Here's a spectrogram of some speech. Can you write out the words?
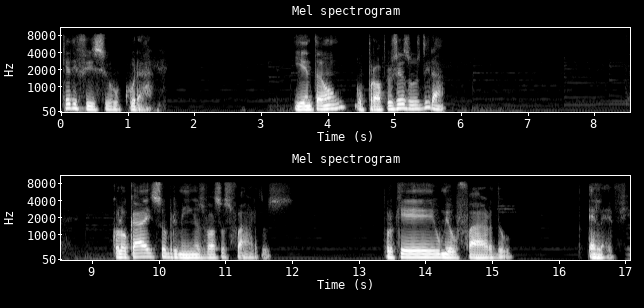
que é difícil curar. E então o próprio Jesus dirá: Colocai sobre mim os vossos fardos, porque o meu fardo é leve.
